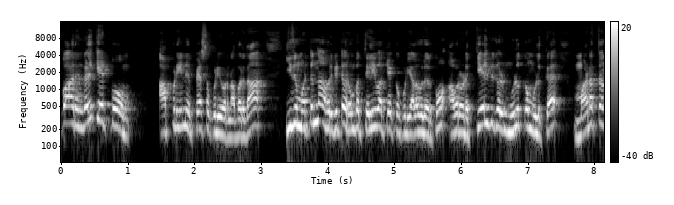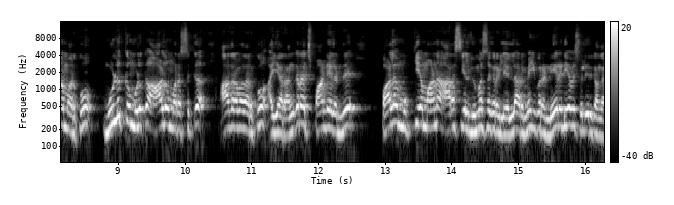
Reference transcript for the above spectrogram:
வாருங்கள் கேட்போம். அப்படின்னு பேசக்கூடிய ஒரு நபர் தான் இது மட்டும்தான் அவர்கிட்ட ரொம்ப தெளிவாக கேட்கக்கூடிய அளவில் இருக்கும். அவரோட கேள்விகள் முழுக்க முழுக்க மடத்தனமாக இருக்கும். முழுக்க முழுக்க ஆளும் அரசுக்கு ஆதரவாக தான் இருக்கும். ஐயா ரங்கராஜ் பாண்டேலேருந்து பல முக்கியமான அரசியல் விமர்சகர்கள் எல்லாருமே இவரை நேரடியாகவே சொல்லியிருக்காங்க.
